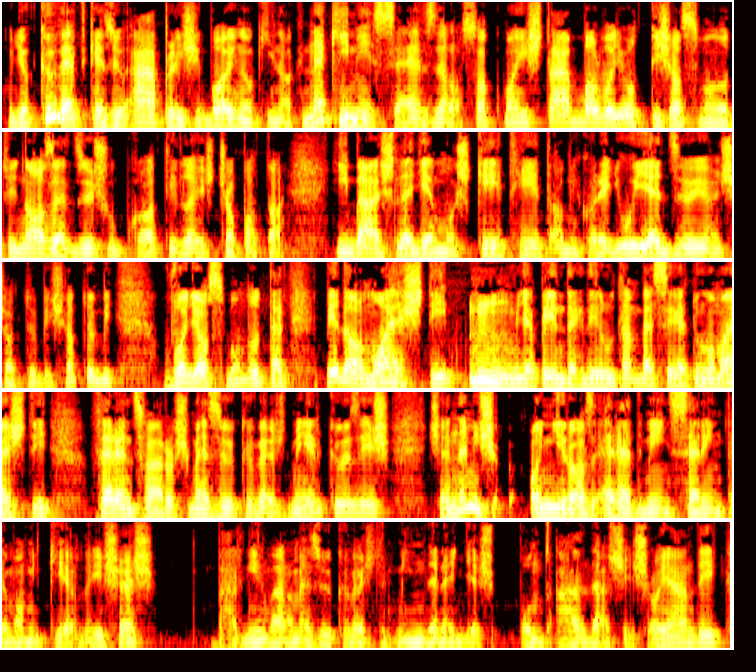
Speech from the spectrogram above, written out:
hogy a következő áprilisi bajnokinak neki mész ezzel a szakmai stábbal, vagy ott is azt mondod, hogy na az edző Subka Attila és csapata hibás, legyen most két hét, amikor egy új edző jön, stb. stb. Vagy azt mondod, tehát például ma esti, ugye péntek délután beszélgetünk, a ma esti Ferencváros mezőkövesd mérkőzés, és nem is annyira az eredmény szerintem, ami kérdéses, bár nyilván a mezőkövesnek minden egyes pont áldás és ajándék,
